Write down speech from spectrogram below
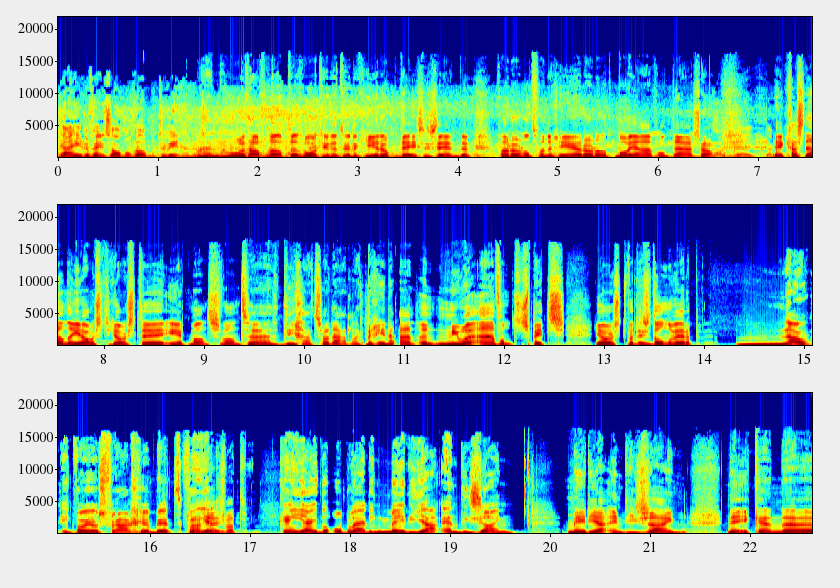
Ja, Heerenveen zal nog wel moeten winnen. En hoe het afloopt, dat hoort u natuurlijk hier op deze zender van Ronald van der Geer. Ronald, mooie avond daar zo. Okay, Ik ga snel naar Joost. Joost uh, Eertmans, want uh, die gaat zo dadelijk beginnen aan een nieuwe avondspits. Joost, wat is het onderwerp? Nou, ik wil jou eens vragen, Bert. Vraag jij eens wat. Ken jij de opleiding Media en Design? Media en design. Nee, ik ken uh,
